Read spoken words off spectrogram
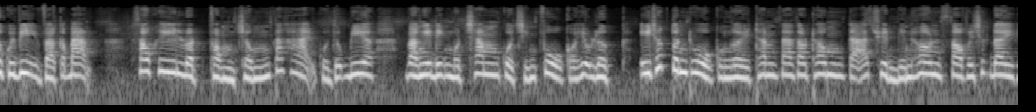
Thưa quý vị và các bạn, sau khi luật phòng chống tác hại của rượu bia và Nghị định 100 của chính phủ có hiệu lực, ý thức tuân thủ của người tham gia giao thông đã chuyển biến hơn so với trước đây.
